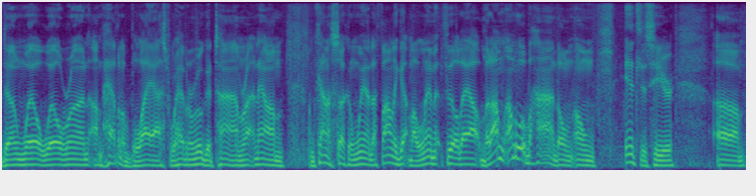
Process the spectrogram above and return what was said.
done well, well run. I'm having a blast. We're having a real good time. Right now, I'm, I'm kind of sucking wind. I finally got my limit filled out, but I'm, I'm a little behind on, on inches here. Um,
